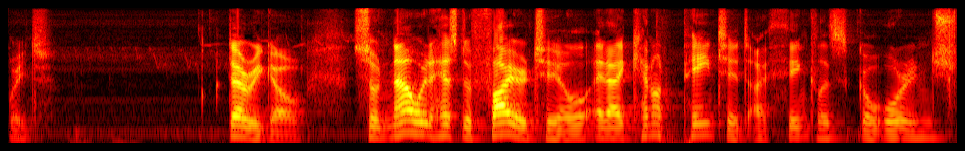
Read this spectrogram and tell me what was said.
Wait. There we go. So now it has the fire tail and I cannot paint it, I think. Let's go orange.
